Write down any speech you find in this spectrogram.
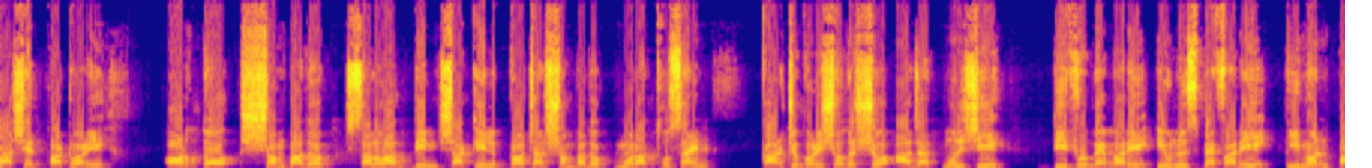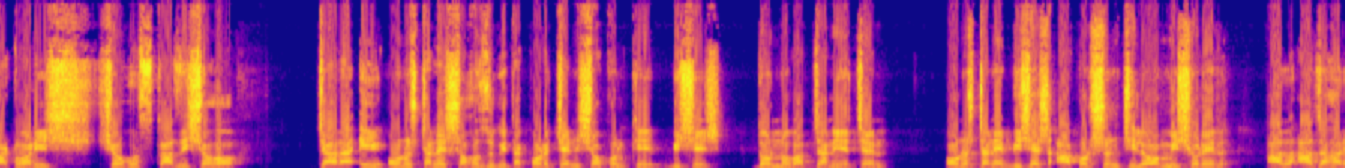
রাশেদ পাটোয়ারি, অর্থ সম্পাদক সালোয়াদ্দিন শাকিল, প্রচার সম্পাদক মোরাদ হোসাইন কার্যকরী সদস্য আজাদ মুন্সি দিফু ব্যাপারী, ইউনুস ব্যাপারী, ইমন পাটোয়ারি সবুজ কাজী সহ যারা এই অনুষ্ঠানের সহযোগিতা করেছেন সকলকে বিশেষ ধন্যবাদ জানিয়েছেন। অনুষ্ঠানে বিশেষ আকর্ষণ ছিল মিশরের আল আজাহার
